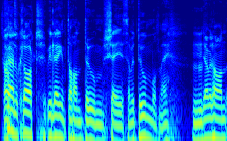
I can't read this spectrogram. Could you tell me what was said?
sånt. Självklart vill jag inte ha en dum tjej som är dum mot mig. Mm. Jag vill ha en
